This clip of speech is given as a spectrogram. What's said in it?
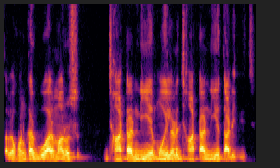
তবে ওখানকার গোয়ার মানুষ ঝাঁটা নিয়ে, মহিলারা ঝাঁটা নিয়ে তাড়িয়ে দিচ্ছে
